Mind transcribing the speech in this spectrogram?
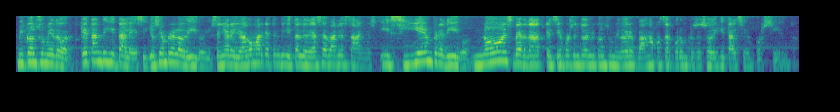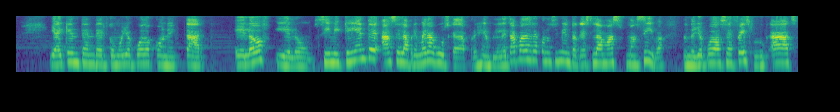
Mi consumidor, ¿qué tan digital es? Y yo siempre lo digo, y señores, yo hago marketing digital desde hace varios años y siempre digo, no es verdad que el 100% de mis consumidores van a pasar por un proceso digital 100%. Y hay que entender cómo yo puedo conectar el off y el on. Si mi cliente hace la primera búsqueda, por ejemplo, en la etapa de reconocimiento, que es la más masiva, donde yo puedo hacer Facebook Ads,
